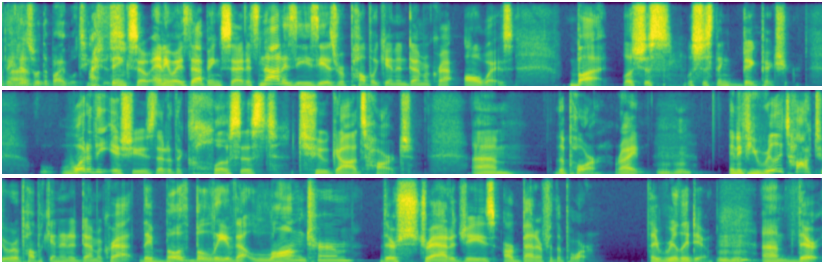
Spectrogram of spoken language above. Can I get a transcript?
I think that's what the Bible teaches. I think so. Anyways, that being said, it's not as easy as Republican and Democrat always. But let's just let's just think big picture. What are the issues that are the closest to God's heart? Um, the poor, right? Mm-hmm. And if you really talk to a Republican and a Democrat, they both believe that long term their strategies are better for the poor. They really do. Um, there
